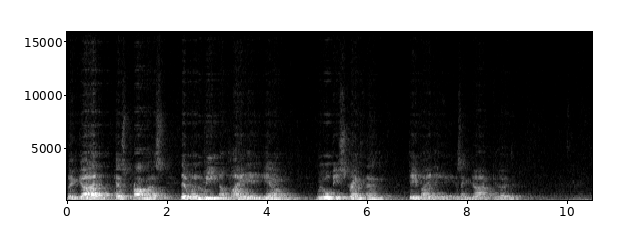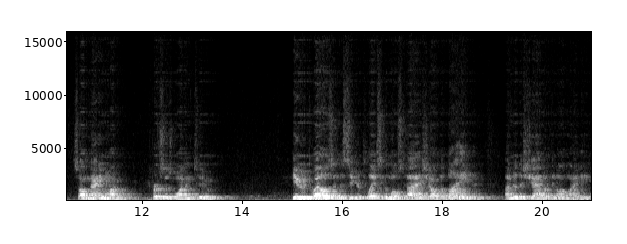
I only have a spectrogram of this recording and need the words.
But God has promised that when we abide in him, we will be strengthened day by day. Isn't God good? Psalm 91, verses 1 and 2. He who dwells in the secret place of the Most High shall abide under the shadow of the Almighty.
